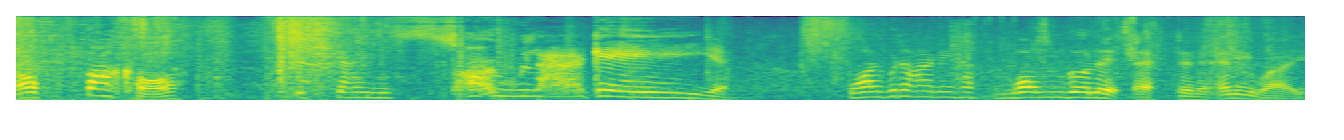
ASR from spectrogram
Oh, fuck off. This game is so laggy. Why would I only have one bullet left in it anyway?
